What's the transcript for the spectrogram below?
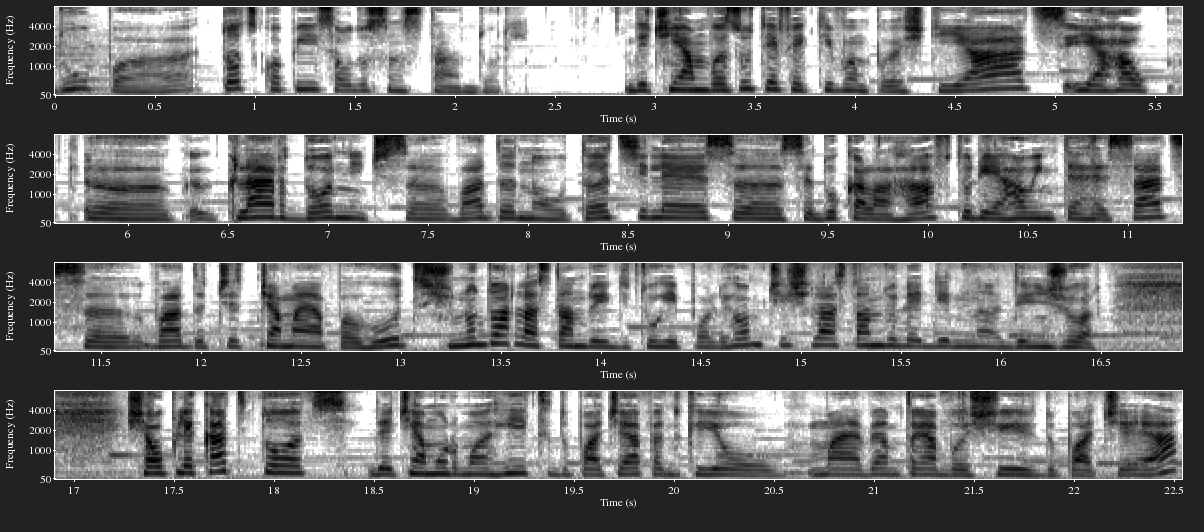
după toți copiii s-au dus în standuri. Deci i-am văzut efectiv împrăștiați, erau uh, clar dornici să vadă noutățile, să se ducă la hafturi, erau interesați să vadă ce, ce a mai apărut și nu doar la standul editurii Polihom, ci și la standurile din, din jur. Și au plecat toți, deci i-am urmărit după aceea, pentru că eu mai aveam treabă și după aceea,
